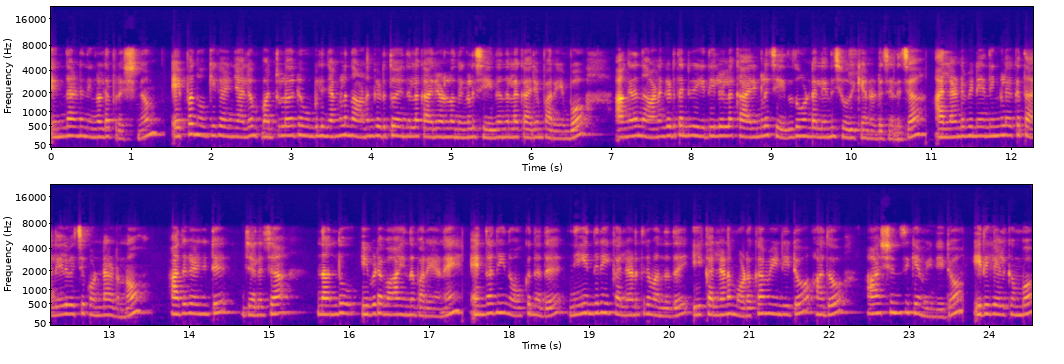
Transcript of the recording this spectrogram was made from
എന്താണ് നിങ്ങളുടെ പ്രശ്നം? എപ്പോ നോക്കിക്കഴിഞ്ഞാലും മറ്റുള്ളവരുടെ മുമ്പിൽ ഞങ്ങൾ നാണം കെടുത്തോ എന്നുള്ള കാര്യമാണല്ലോ നിങ്ങൾ ചെയ്യുന്നതെന്നുള്ള കാര്യം പറയുമ്പോൾ അങ്ങനെ നാണം കെടുത്തേണ്ട രീതിയിലുള്ള കാര്യങ്ങൾ ചെയ്തതുകൊണ്ടല്ലേ എന്ന് ചോദിക്കാനുണ്ട് ജലജ. അല്ലാണ്ട് പിന്നെ നിങ്ങളെയൊക്കെ തലയിൽ വെച്ച് കൊണ്ടാടണോ? അത് കഴിഞ്ഞിട്ട് ജലജ നന്ദു ഇവിടെ വാ എന്ന് പറയണേ. എന്താ നീ നോക്കുന്നത്? നീ എന്തിനാ ഈ കല്യാണത്തിന് വന്നത്? ഈ കല്യാണം മുടക്കാൻ വേണ്ടിയിട്ടോ അതോ ആശംസിക്കാൻ വേണ്ടിയിട്ടോ? ഇത് കേൾക്കുമ്പോൾ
